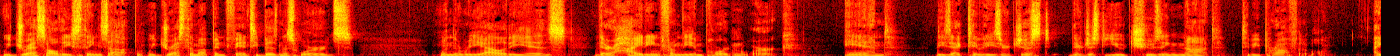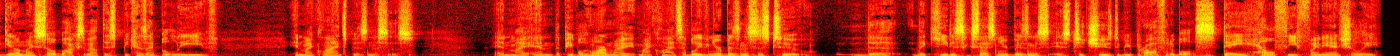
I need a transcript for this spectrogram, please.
We dress all these things up. We dress them up in fancy business words when the reality is they're hiding from the important work. And these activities are just they're just you choosing not to be profitable. I get on my soapbox about this because I believe in my clients' businesses and my and the people who aren't my my clients. I believe in your businesses too the the key to success in your business is to choose to be profitable, stay healthy financially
